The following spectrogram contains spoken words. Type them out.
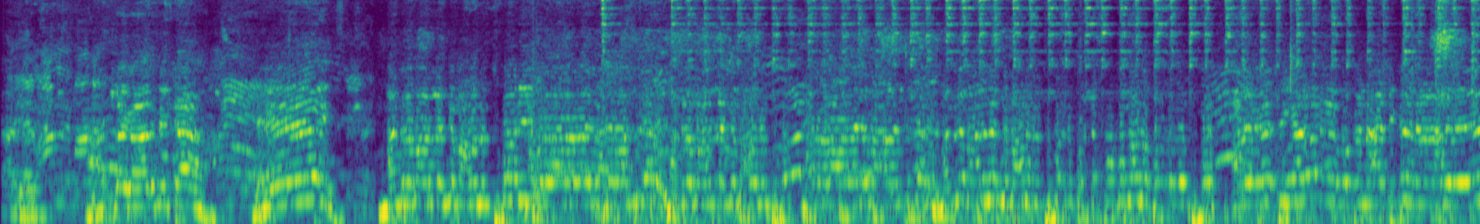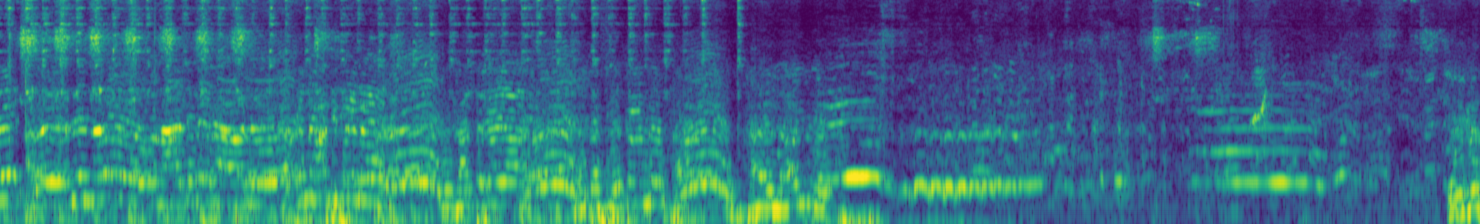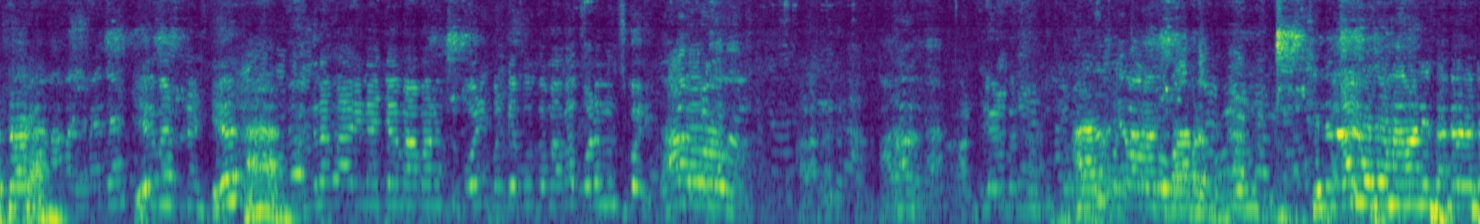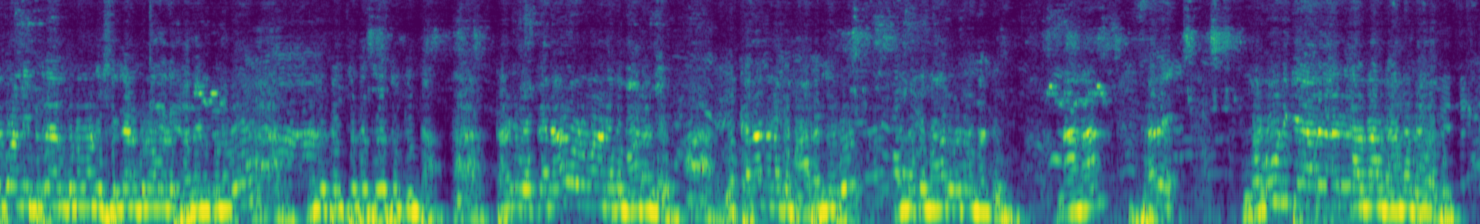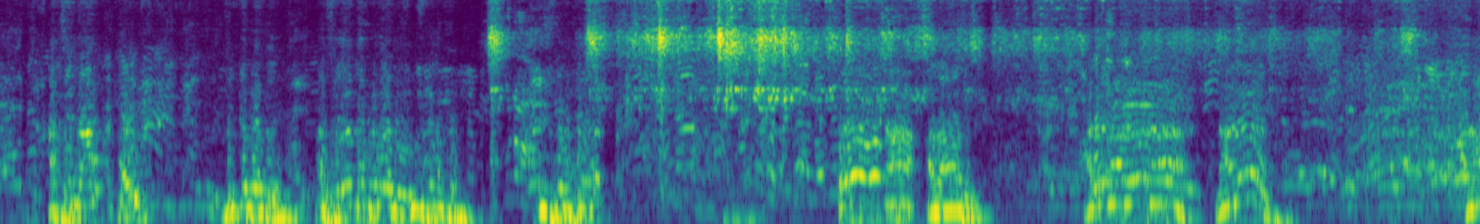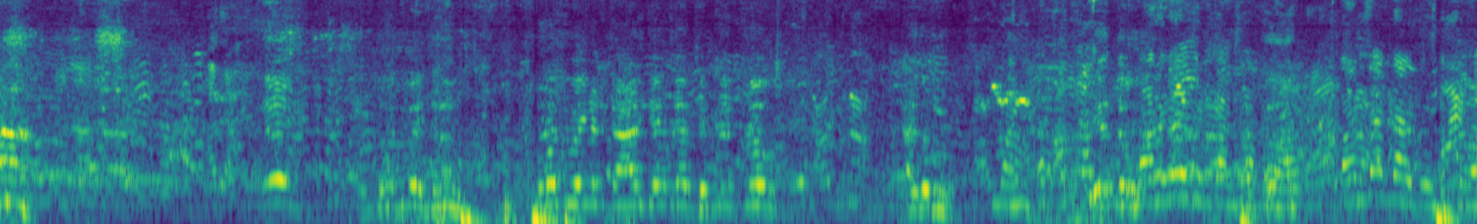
అట్లా కాదు బిడ్డ. ఏయ్! మందరమారు నుంచి మగలు ఉంచుకోరి మందరమారు నుంచి మగలు ఉంచుకోరి మందరమారు నుంచి మగలు ఉంచుకొని పుట్ట పువ్వులోన పొట్టలు ఉంచుకొని అలా ఒక నాటిక ఒక నాటిక ఒక హలో ఐ లవ్ యూ తిరిగిస్తారా? ఏమంటున్నంటే ఆ. మంగళం మారి నంజా మామ నుంచుకొని. కొంటే పూక మామ చిన్ననాటి పెట్టుకొని నీ బిడ్డ అనుకున్నావు? నీ చెల్లి అనుకున్నావు? నీ పని అనుకున్నావు? నువ్వు పెంచి పెట్టేసావు కింద. కానీ ఒక్కనాడు వాడు ఒక మాట లేవు ఒక్కనాడు ఒక మాట లేవు నేను ఒక మాట కూడా మంది నానా సరే. మగవునికి ఆడగాని అన్నాడు ఆడ రావద్దు. వచ్చిందా అవి దిక్కిపోతుంది అది చేసేటప్పుడు అది ఉంచుకున్నప్పుడు ఉంచుకున్నప్పుడు అలా అది అరే నానే గాడి చేతిలో చెప్పినట్టు. ఎడగొద్దు ఏంటో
